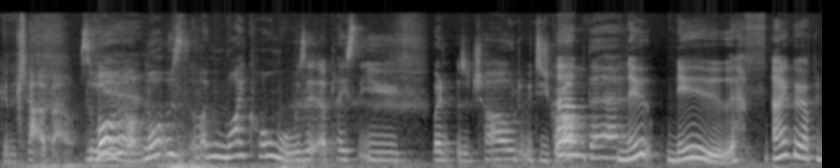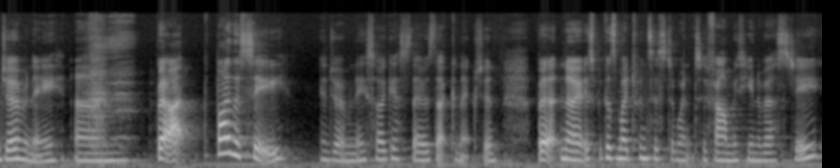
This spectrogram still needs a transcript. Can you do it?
going to chat about. So Yeah. what, what was I mean? Why Cornwall? Was it a place that you went as a child? Did you grow Um, up there? No, no. I grew up in Germany, um, but I, by the sea in Germany, so I guess there was that connection. But no, it's because my twin sister went to Falmouth University,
